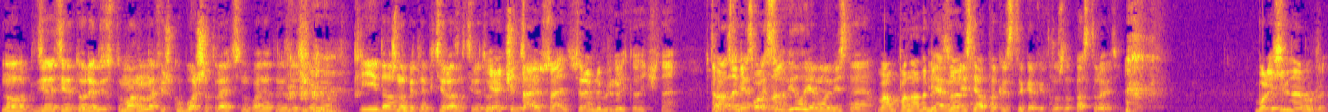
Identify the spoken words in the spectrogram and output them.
Но где территория, где с туманом, на фишку больше тратится, ну понятно из-за чего. И должно быть на пяти разных территориях. Я читаю, Саня, ты все время любишь говорить, когда читаю. Рано или поздно Вил, я ему объясняю. вам Я ему понадобится объяснял по кресты, как их нужно построить. более сильное оружие.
